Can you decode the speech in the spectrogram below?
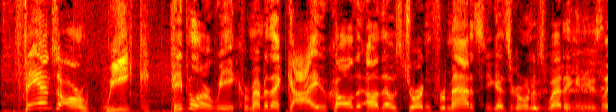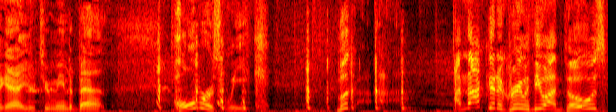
Fans are weak. People are weak. Remember that guy who called? Oh, that was Jordan from Madison. You guys are going to his wedding, and he was like, "Yeah, you're too mean to Ben." Homer's weak. Look, I'm not going to agree with you on those.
